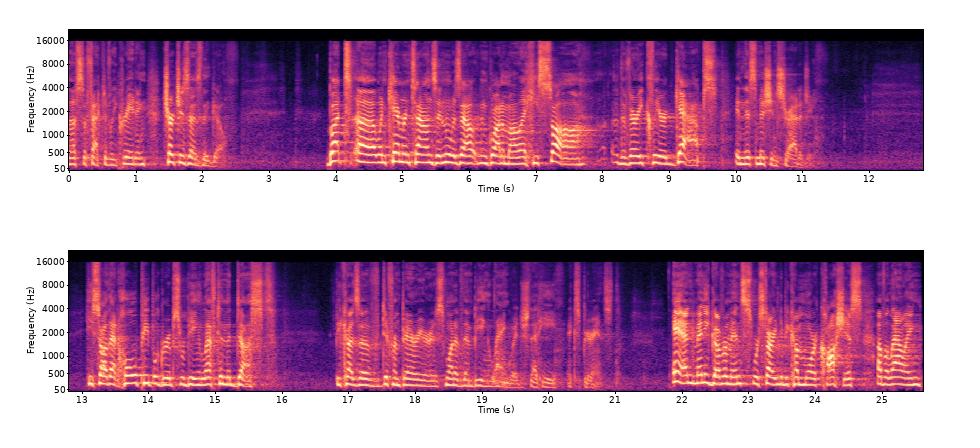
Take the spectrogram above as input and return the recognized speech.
Thus, effectively creating churches as they go. But uh, when Cameron Townsend was out in Guatemala, he saw the very clear gaps in this mission strategy. He saw that whole people groups were being left in the dust because of different barriers, one of them being language that he experienced. And many governments were starting to become more cautious of allowing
